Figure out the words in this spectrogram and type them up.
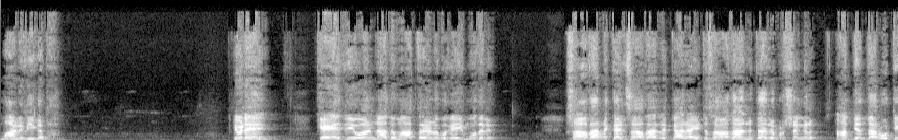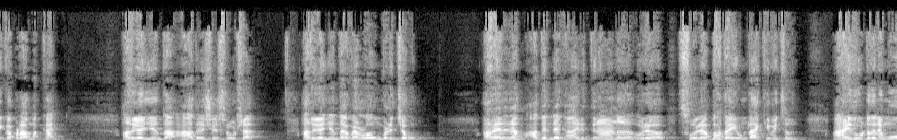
മാനവികത. ഇവിടെ കേജ്രിവാളിന് അത് മാത്രമാണ് ഇപ്പൊ കൈമുതൽ സാധാരണക്കാർ സാധാരണക്കാരായിട്ട് സാധാരണക്കാരുടെ പ്രശ്നങ്ങൾ ആദ്യം എന്താ റോട്ടി കപ്പടാൻ മക്കാൻ അത് കഴിഞ്ഞ് എന്താ ആദർശ ശുശ്രൂഷ? അത് കഴിഞ്ഞ് എന്താ വെള്ളവും വെളിച്ചവും? അതെല്ലാം അതിന്റെ കാര്യത്തിനാണ് ഒരു സുലഭത ഉണ്ടാക്കി വെച്ചത്. ആയതുകൊണ്ട് തന്നെ മോ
